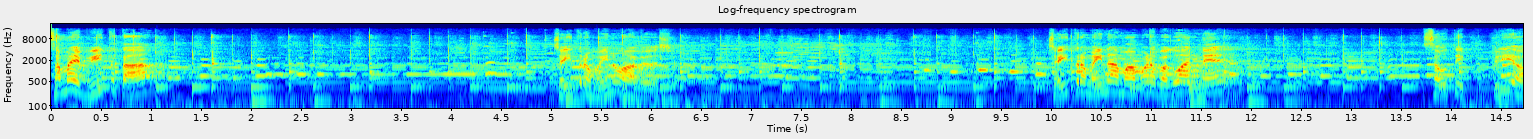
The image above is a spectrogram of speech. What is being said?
સમય વીતતા ચૈત્ર મહિનો આવ્યો છે. ચૈત્ર મહિનામાં પણ ભગવાનને સૌથી પ્રિય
